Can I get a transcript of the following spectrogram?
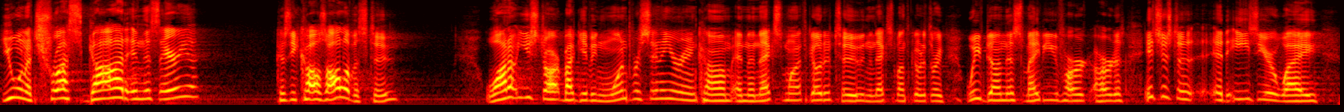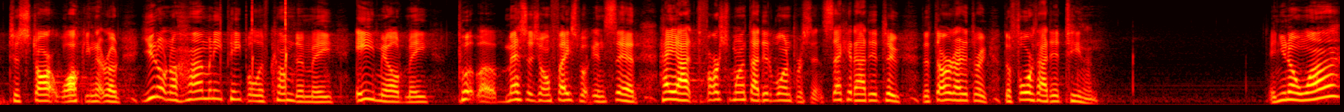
You want to trust God in this area? Because He calls all of us to. Why don't you start by giving 1% of your income and the next month go to 2 and the next month go to 3? We've done this. Maybe you've heard, heard us. It's just a, an easier way to start walking that road. You don't know how many people have come to me, emailed me, put a message on Facebook and said, Hey, I, first month I did 1%, second I did 2, the third I did 3, the fourth I did 10. And you know why?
